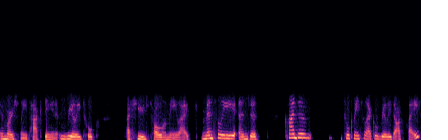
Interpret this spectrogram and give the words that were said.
emotionally taxing, and it really took a huge toll on me, like mentally, and just kind of took me to like a really dark place.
